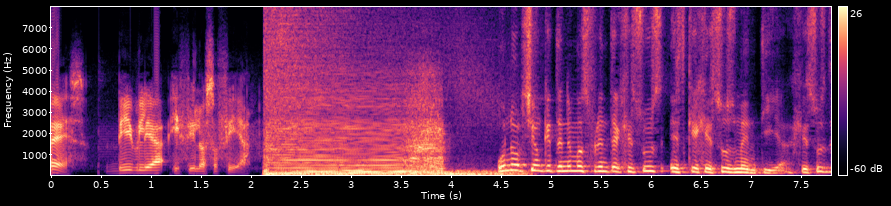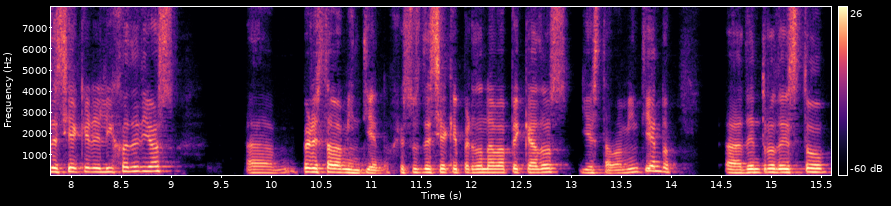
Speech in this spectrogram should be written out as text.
es Biblia y Filosofía. Una opción que tenemos frente a Jesús es que Jesús mentía. Jesús decía que era el Hijo de Dios, pero estaba mintiendo. Jesús decía que perdonaba pecados y estaba mintiendo. Ah, dentro de esto,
